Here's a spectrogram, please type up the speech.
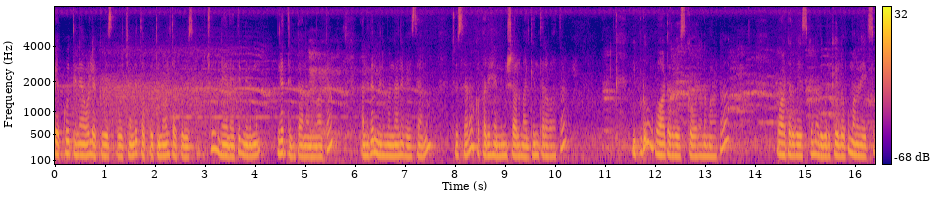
ఎక్కువ తినేవాళ్ళు ఎక్కువ వేసుకోవచ్చు అండి తక్కువ తినేవాళ్ళు తక్కువ వేసుకోవచ్చు. నేనైతే మినిమంగా తింటానన్నమాట. అందుకని మినిమంగానే వేసాను చూసారా? ఒక పదిహేను నిమిషాలు మగ్గిన తర్వాత ఇప్పుడు వాటర్ వేసుకోవాలన్నమాట. వాటర్ వేసుకొని అది ఉడికేలోపు మనం ఎగ్స్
